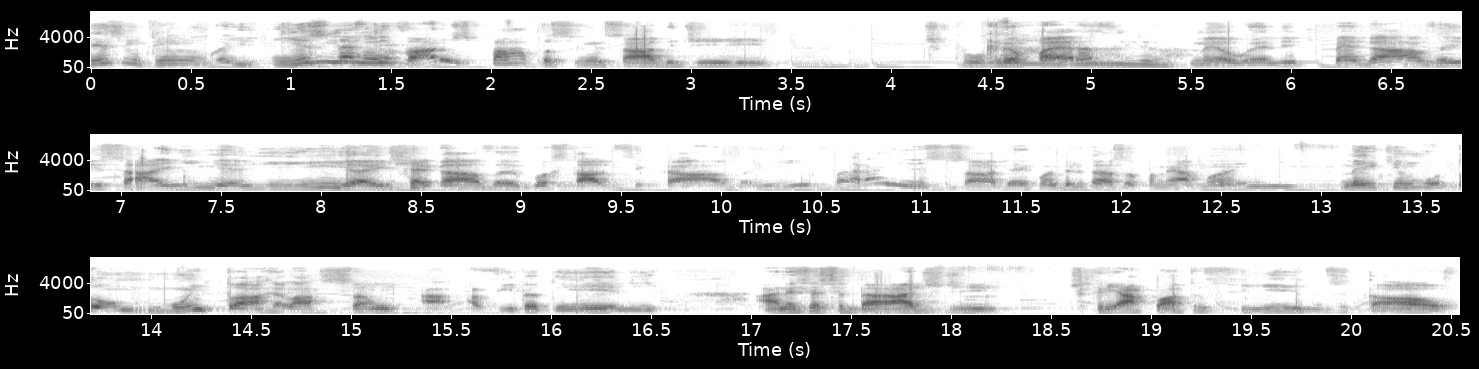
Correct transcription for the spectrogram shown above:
É. E assim, tem. E isso deve ter vários papos, assim, sabe? De. Tipo, Caralho. meu pai era. Meu, ele pegava e saía, e ia, e chegava, eu gostava e ficava. E era isso, sabe? Aí quando ele casou com a minha mãe, meio que mudou muito a relação, a, a vida dele a necessidade de, de criar quatro filhos e tal.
